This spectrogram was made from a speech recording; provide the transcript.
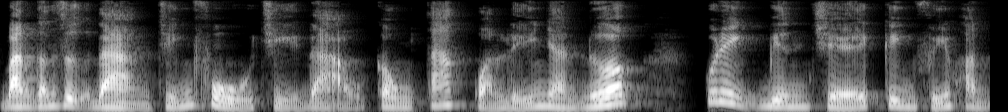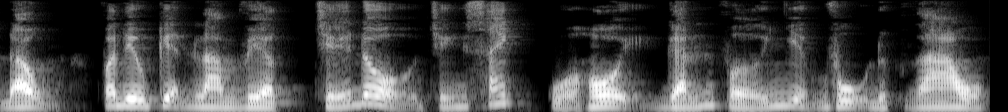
Ban cán sự đảng, chính phủ chỉ đạo công tác quản lý nhà nước, quyết định biên chế kinh phí hoạt động và điều kiện làm việc, chế độ, chính sách của hội gắn với nhiệm vụ được giao.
